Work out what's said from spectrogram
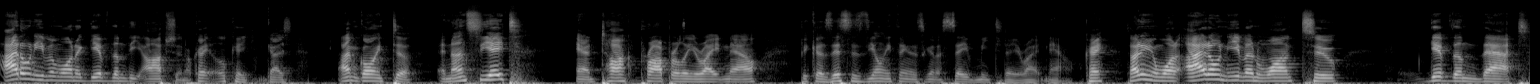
I don't even want to give them the option. Okay, okay, guys, I'm going to enunciate and talk properly right now because this is the only thing that's going to save me today right now okay so i don't even want i don't even want to give them that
